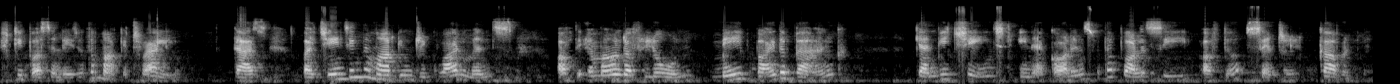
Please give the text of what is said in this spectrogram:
50 percentage of the market value. Thus, by changing the margin requirements of the amount of loan made by the bank can be changed in accordance with the policy of the central government.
